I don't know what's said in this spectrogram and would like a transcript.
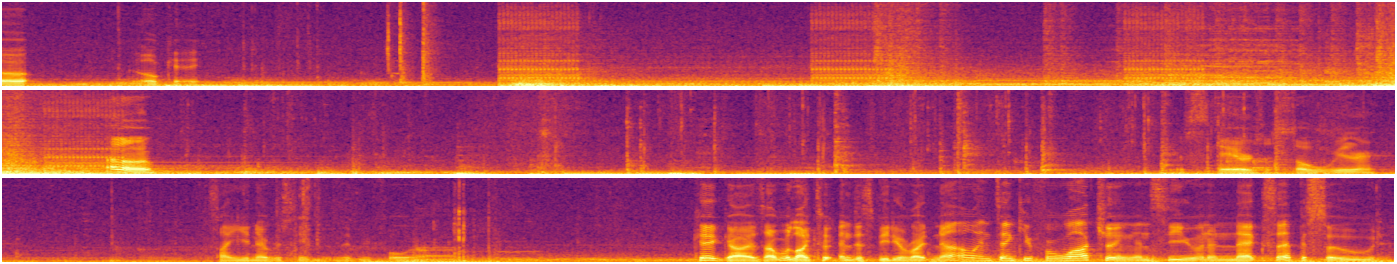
Uh, okay. Hello. The stairs are so weird. It's like you never seen it before. Okay guys, I would like to end this video right now and thank you for watching and see you in the next episode.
